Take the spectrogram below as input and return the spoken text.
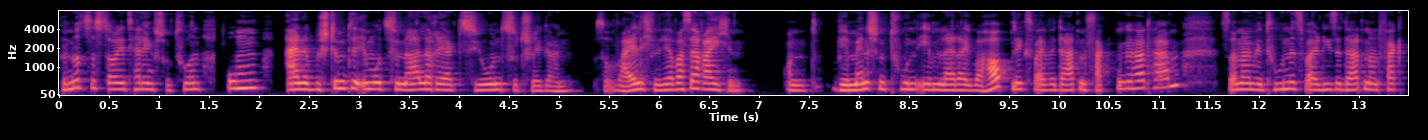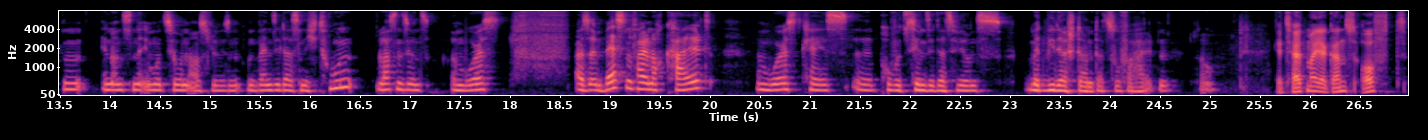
benutze Storytelling-Strukturen, um eine bestimmte emotionale Reaktion zu triggern. So, weil ich will ja was erreichen. Und wir Menschen tun eben leider überhaupt nichts, weil wir Daten, Fakten gehört haben, sondern wir tun es, weil diese Daten und Fakten in uns eine Emotion auslösen. Und wenn sie das nicht tun, lassen sie uns im Worst, also im besten Fall noch kalt, im Worst Case äh, provozieren sie, dass wir uns mit Widerstand dazu verhalten. So. Jetzt hört man ja ganz oft,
